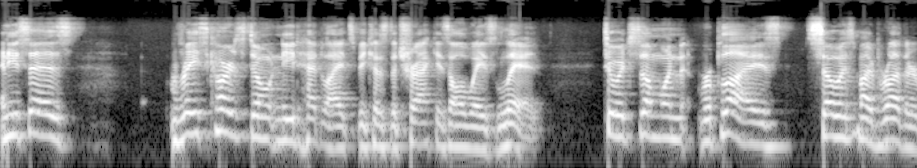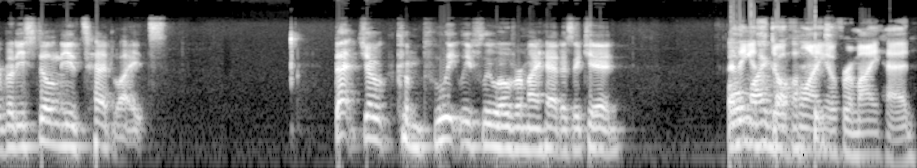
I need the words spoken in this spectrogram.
And he says, race cars don't need headlights because the track is always lit. To which someone replies, So is my brother, but he still needs headlights. That joke completely flew over my head as a kid. I Oh think it's my still God. flying over my head.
